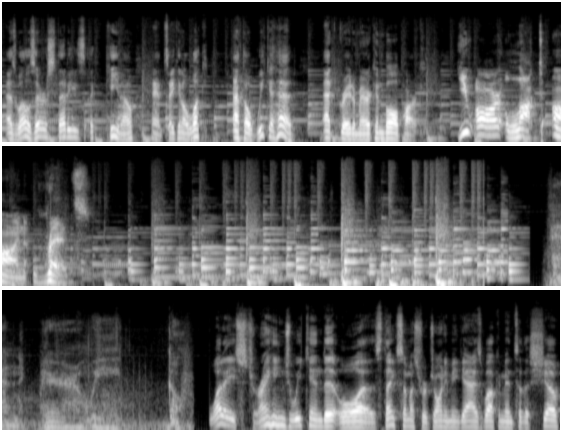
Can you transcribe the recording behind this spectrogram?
as well as Aristides Aquino and taking a look at the week ahead at Great American Ballpark. You are locked on Reds. What a strange weekend it was. Thanks so much for joining me, guys. Welcome into the show.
